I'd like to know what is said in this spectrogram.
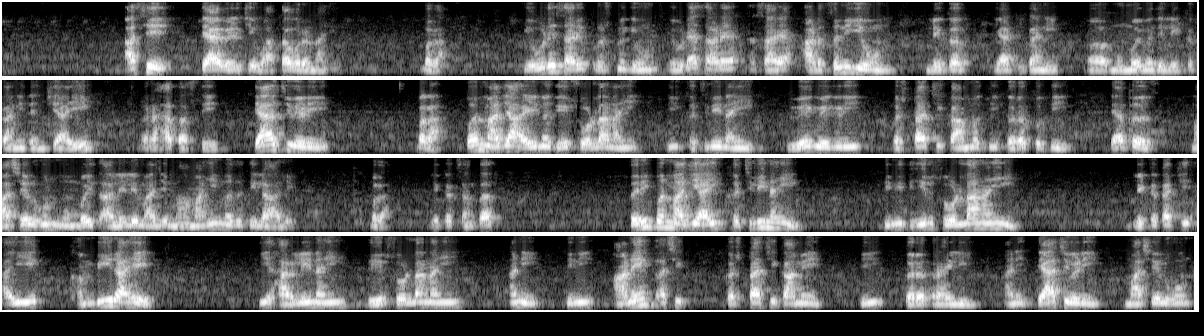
असे त्यावेळचे वातावरण आहे. बघा एवढे सारे प्रश्न घेऊन एवढ्या साऱ्या साऱ्या अडचणी घेऊन लेखक या ठिकाणी मुंबईमध्ये लेखक आणि त्यांची आई राहत असते. त्याच वेळी बघा पण माझ्या आईनं धीर सोडला नाही. ती खचली नाही. वेगवेगळी कष्टाची कामं ती करत होती. त्यातच माशेलहून मुंबईत आलेले माझे मामाही मदतीला आले. बघा लेखक सांगतात तरी पण माझी आई खचली नाही. तिने धीर सोडला नाही. लेखकाची आई एक खंबीर आहे. ती हारली नाही धीर सोडला नाही आणि तिने अनेक अशी कष्टाची कामे ती करत राहिली. आणि त्याच वेळी माशेलहून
